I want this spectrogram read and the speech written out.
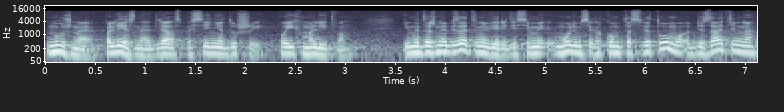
нужное, полезное для спасения души по их молитвам. И мы должны обязательно верить, если мы молимся какому-то святому, обязательно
